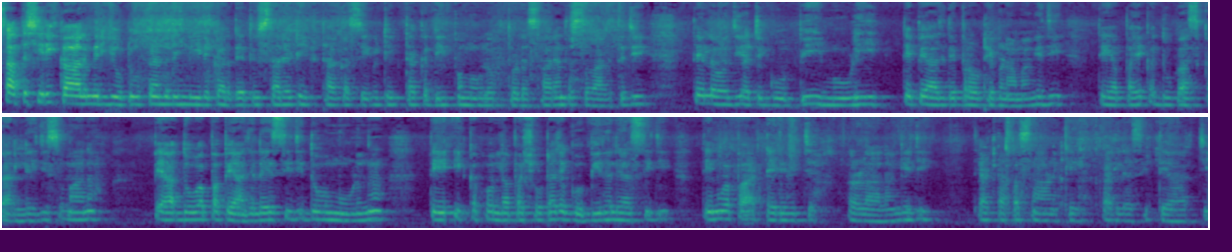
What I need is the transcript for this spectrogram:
ਸਤਿ ਸ਼੍ਰੀ ਅਕਾਲ, ਮੇਰੀ YouTube ਫੈਮਿਲੀ ਉਮੀਦ ਕਰਦੇ ਤੁਸੀਂ ਸਾਰੇ ਠੀਕ ਠਾਕ ਅਸੀਂ ਵੀ ਠੀਕ ਠਾਕ ਦੀਪ ਮੋਲਕ ਤੁਹਾਡਾ ਸਾਰਿਆਂ ਦਾ ਸਵਾਗਤ ਜੀ। ਤੇ ਲੋ ਜੀ, ਅੱਜ ਗੋਭੀ, ਮੂਲੀ ਤੇ ਪਿਆਜ਼ ਦੇ ਪਰੌਠੇ ਬਣਾਵਾਂਗੇ ਜੀ। ਤੇ ਆਪਾਂ ਇਹ ਕੱਦੂਕਸ ਕਰ ਲਏ ਜੀ ਸਮਾਨ। ਪਿਆ, ਦੋ ਆਪਾਂ ਪਿਆਜ਼ ਲਏ ਸੀ ਜੀ, ਦੋ ਮੂਲੀਆਂ ਤੇ ਇੱਕ ਫੁੱਲ ਆਪਾਂ ਛੋਟਾ ਜਿਹਾ ਗੋਭੀ ਦਾ ਲਿਆ ਸੀ ਜੀ। ਤੇ ਇਹਨੂੰ ਆਪਾਂ ਆਟੇ ਦੇ ਵਿੱਚ ਰਲਾ ਲਾਂਗੇ ਜੀ। ਤੇ ਆਟਾ ਆਪਾਂ ਸਾਣ ਕੇ ਕਰ ਲਿਆ ਸੀ ਤਿਆਰ ਜੀ।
